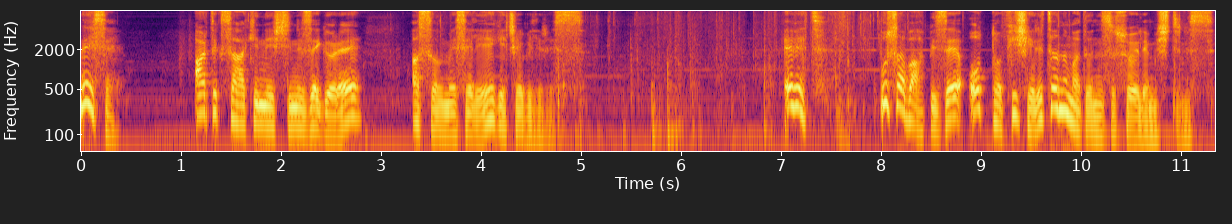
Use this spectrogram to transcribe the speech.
Neyse, artık sakinleştiğinize göre asıl meseleye geçebiliriz. Evet, bu sabah bize Otto Fischer'i tanımadığınızı söylemiştiniz.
